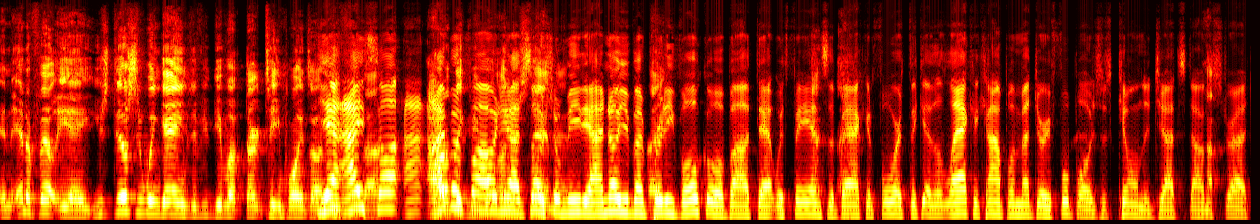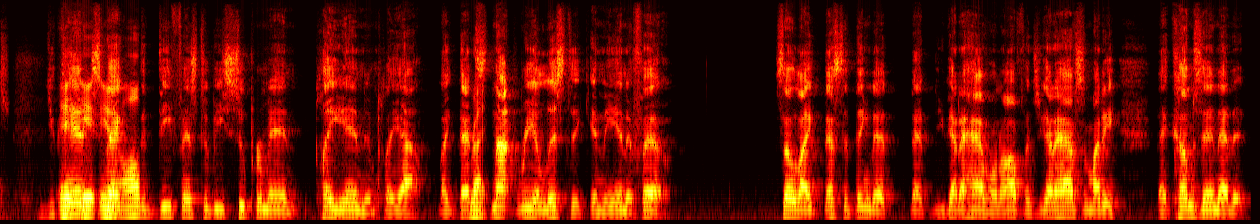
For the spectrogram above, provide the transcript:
in the NFL, EA, you still should win games if you give up 13 points on. Yeah, defense. I saw. I, have been following you on social that. media. I know you've been pretty vocal about that with fans, the back and forth. The, the lack of complementary football is just killing the Jets down the uh, stretch. You can't it, expect all, the defense to be Superman, play in and play out. Like that's right. not realistic in the NFL. So, like that's the thing that that you got to have on offense. You got to have somebody that comes in at it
